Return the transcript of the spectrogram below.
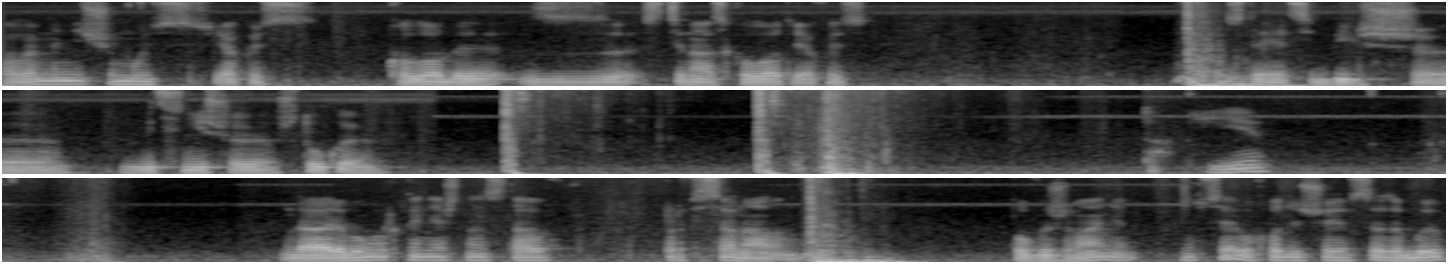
але мені чомусь якось колоди з стіна з колод якось здається більш е, міцнішою штукою. Так, є. Да, Любомир, звісно, став професіоналом по виживанню. Ну все, виходить, що я все забив.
